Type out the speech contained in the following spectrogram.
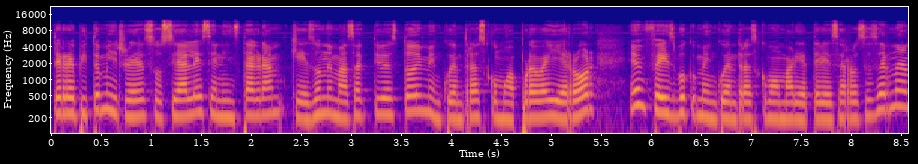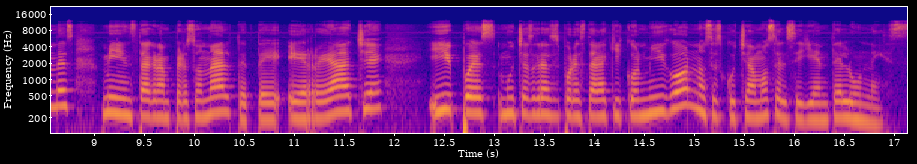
Te repito mis redes sociales en Instagram, que es donde más activo estoy, me encuentras como a prueba y error, en Facebook me encuentras como María Teresa Rosas Hernández, mi Instagram personal, TTRH. Y pues muchas gracias por estar aquí conmigo, nos escuchamos el siguiente lunes.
